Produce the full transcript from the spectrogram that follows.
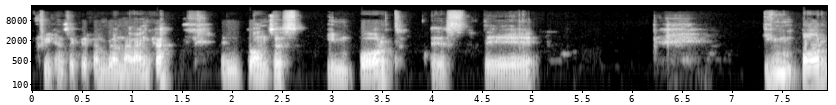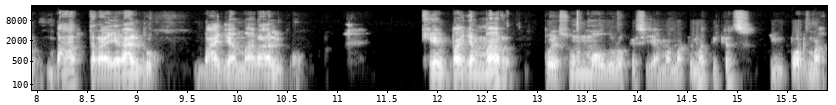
Fíjense que cambió a naranja. Entonces, import, este, import va a traer algo, va a llamar algo. ¿Qué va a llamar? Pues un módulo que se llama matemáticas, import mat.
